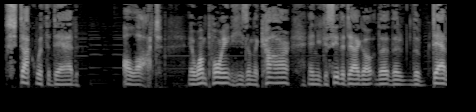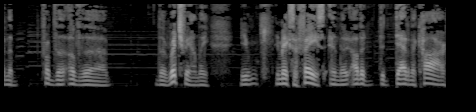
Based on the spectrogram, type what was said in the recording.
stuck with the dad a lot. At one point, he's in the car, and you can see the dad go the the, the dad in the from the of the the rich family, he he makes a face, and the other the dad in the car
